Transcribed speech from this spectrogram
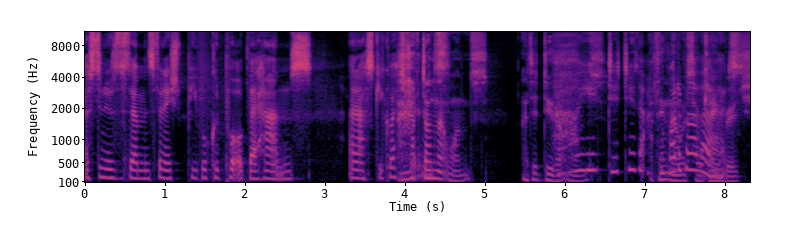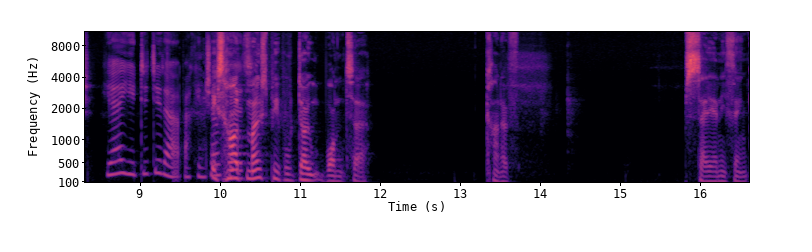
as soon as the sermon's finished, people could put up their hands and ask you questions. I have done that once. I did do that Oh, once. you did do that. I, I think forgot that was about in that. Cambridge. Yeah, you did do that back in. It's hard. Most people don't want to kind of say anything,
